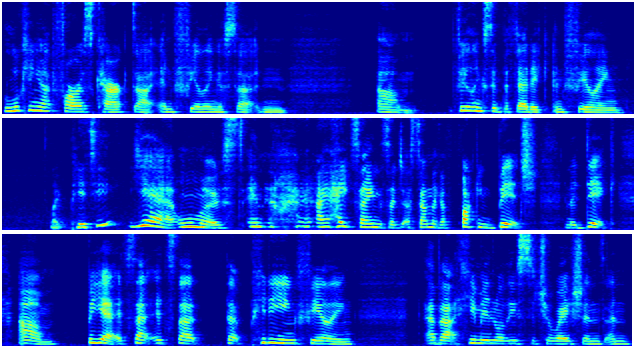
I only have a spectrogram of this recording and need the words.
looking at Forrest's character and feeling a certain um feeling sympathetic and feeling like pity. yeah, almost. And I, I hate saying this. I just sound like a fucking bitch and a dick. Um, but yeah, it's that it's that that pitying feeling about him in all these situations and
